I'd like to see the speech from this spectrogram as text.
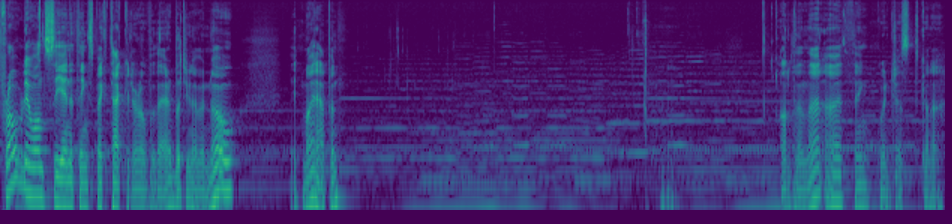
probably won't see anything spectacular over there, but you never know. It might happen. Other than that, I think we're just gonna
